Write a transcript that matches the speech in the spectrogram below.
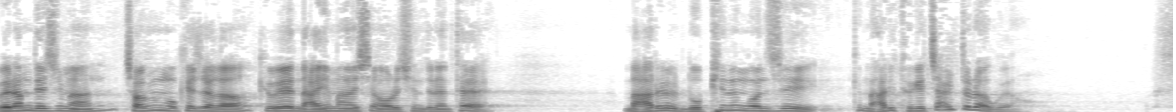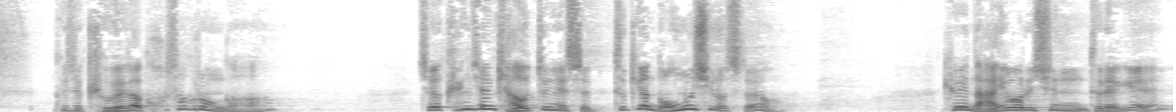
외람되지만 젊은 목회자가 교회 나이 많으신 어르신들한테 말을 높이는 건지 그 말이 되게 짧더라고요. 그래서 교회가 커서 그런가? 제가 굉장히 갸우뚱했어요. 듣기가 너무 싫었어요. 교회 나이 어르신들에게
